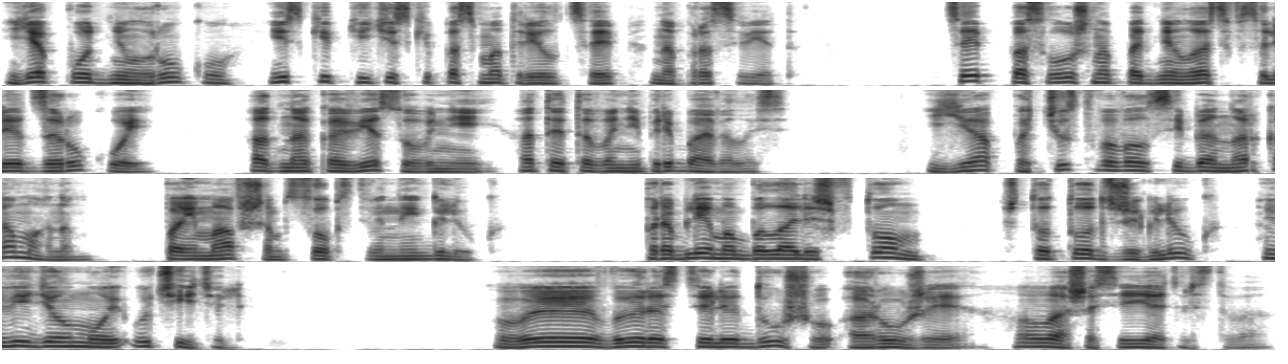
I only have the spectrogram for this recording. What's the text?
Я поднял руку и скептически посмотрел цепь на просвет. Цепь послушно поднялась вслед за рукой, однако весу в ней от этого не прибавилось. Я почувствовал себя наркоманом, поймавшим собственный глюк. Проблема была лишь в том, что тот же глюк видел мой учитель. «Вы вырастили душу оружия, ваше сиятельство.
